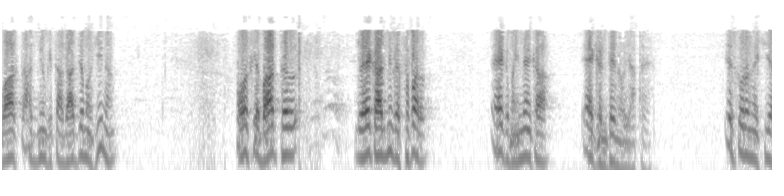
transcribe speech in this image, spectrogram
وقت، آدمیوں کی تعداد جمع کی نا۔ اور اس کے بعد پھر جو ایک آدمی کا سفر ایک مہینے کا ایک گھنٹے میں ہو جاتا ہے۔ اس کو انہوں نے کیا۔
